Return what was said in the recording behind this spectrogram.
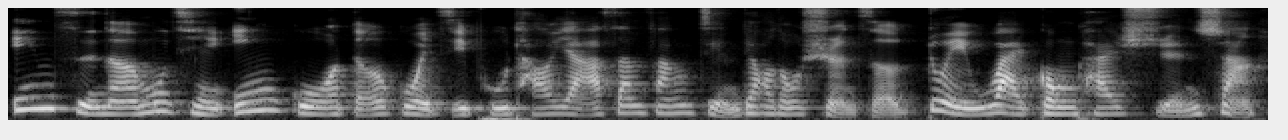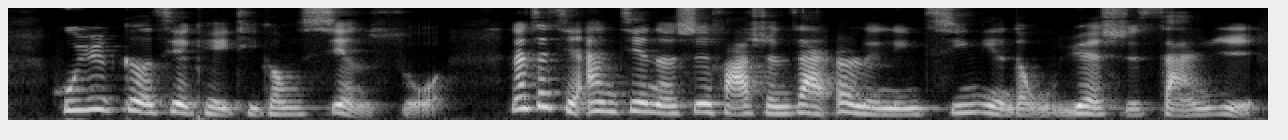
因此呢，目前英国、德国以及葡萄牙三方检调都选择对外公开悬赏，呼吁各界可以提供线索。那这起案件呢，是发生在二零零七年的五月十三日。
